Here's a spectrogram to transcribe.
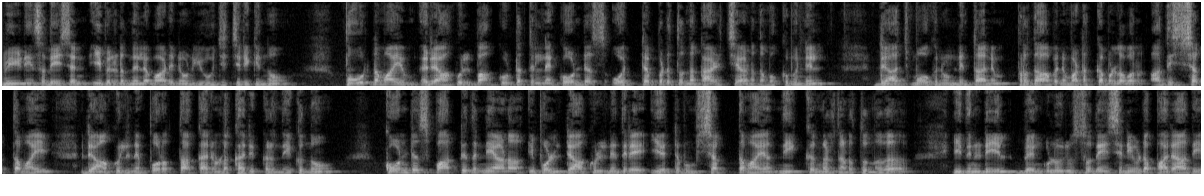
വി. ഡി. സതീശൻ ഇവരുടെ നിലപാടിനോട് യോജിച്ചിരിക്കുന്നു. പൂർണമായും രാഹുൽ ബാങ്കൂട്ടത്തിലിനെ കോൺഗ്രസ് ഒറ്റപ്പെടുത്തുന്ന കാഴ്ചയാണ് നമുക്ക് മുന്നിൽ. രാജ്മോഹൻ ഉണ്ണിത്താനും പ്രതാപനും അടക്കമുള്ളവർ അതിശക്തമായി രാഹുലിനെ പുറത്താക്കാനുള്ള കരുക്കൾ നീക്കുന്നു. കോൺഗ്രസ് പാർട്ടി തന്നെയാണ് ഇപ്പോൾ രാഹുലിനെതിരെ ഏറ്റവും ശക്തമായ നീക്കങ്ങൾ നടത്തുന്നത്. ഇതിനിടയിൽ ബംഗളൂരു സ്വദേശിനിയുടെ പരാതി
